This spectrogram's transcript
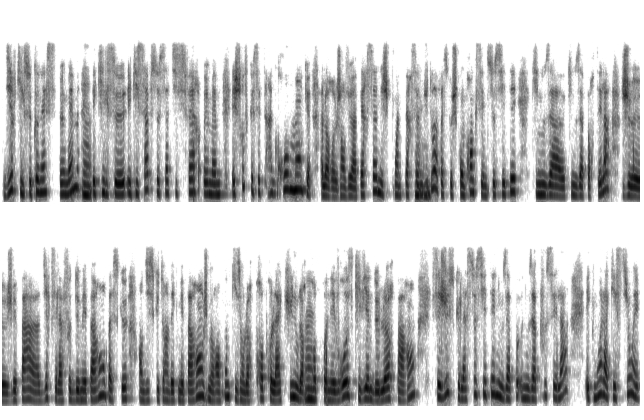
dire qu'ils se connaissent eux-mêmes mm. et qu'ils se et qui savent se satisfaire eux-mêmes. Et je trouve que c'est un gros manque. Alors j'en veux à personne et je pointe personne du mm. doigt parce que je comprends que c'est une société qui nous a qui nous a porté là. Je je vais pas dire que c'est la faute de mes parents parce que en discutant avec mes parents, je me rends compte qu'ils ont leurs propres lacunes ou leurs mm. propres névroses qui viennent de leurs parents. C'est juste que la société nous a nous a poussé là et que moi, la question est,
